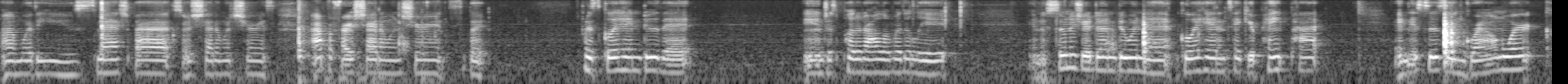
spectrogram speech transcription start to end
Um, whether you use Smashbox or Shadow Insurance. I prefer Shadow Insurance, but let's go ahead and do that and just put it all over the lid. And as soon as you're done doing that, go ahead and take your paint pot. And this is in groundwork.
